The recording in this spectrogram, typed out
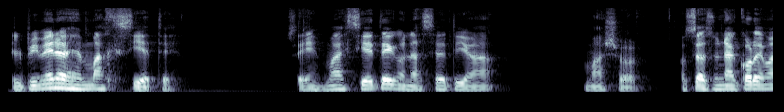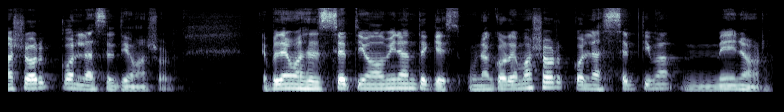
El primero es el Max 7. ¿Sí? Max 7 con la séptima mayor. O sea, es un acorde mayor con la séptima mayor. Después tenemos el séptimo dominante, que es un acorde mayor con la séptima menor.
